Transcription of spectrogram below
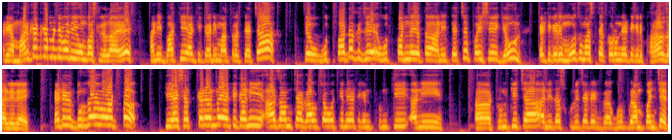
आणि या मार्केट कमिटीमध्ये येऊन बसलेला आहे आणि बाकी या ठिकाणी मात्र त्याच्या ते उत्पादक जे उत्पन्न येतं आणि त्याचे पैसे घेऊन या ठिकाणी मोजमस्त्या करून या ठिकाणी फरार झालेले आहे या ठिकाणी दुर्दैव वाटतं की या शेतकऱ्यांना या ठिकाणी आज आमच्या गावच्या वतीने या ठिकाणी टुनकी आणि अं, टुनकीच्या आणि दसकुलीच्या ग्रुप ग्रामपंचायत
